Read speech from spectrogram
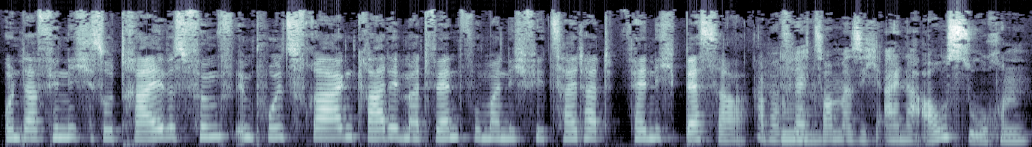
Und da finde ich so drei bis fünf Impulsfragen, gerade im Advent, wo man nicht viel Zeit hat, fände ich besser. Aber vielleicht mhm. soll man sich eine aussuchen.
